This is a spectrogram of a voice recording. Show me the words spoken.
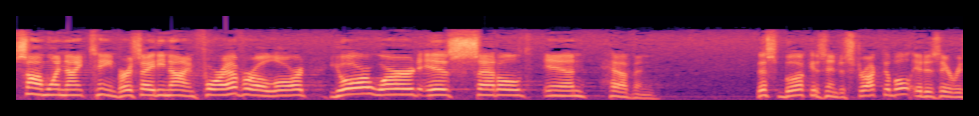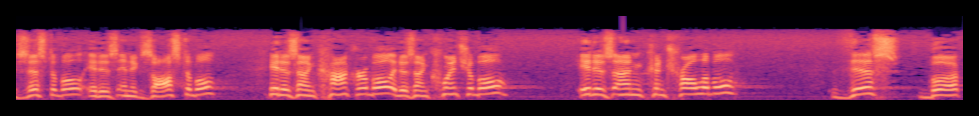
Psalm 119, verse 89. Forever, O Lord, your word is settled in heaven. This book is indestructible, it is irresistible, it is inexhaustible, it is unconquerable, it is unquenchable, it is uncontrollable. This book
